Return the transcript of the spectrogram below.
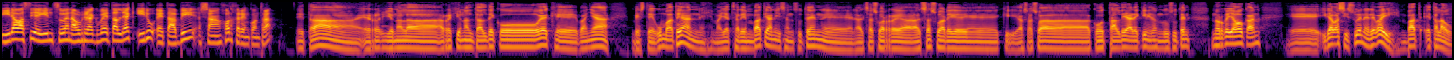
irabazi egin zuen aurreak betaldeak hiru eta bi San Jorgeren kontra eta erregionala regional taldekoek e, baina beste egun batean maiatzaren batean izan zuten e, altsasuako taldearekin izan du zuten norgeiagokan e, irabazi zuen ere bai bat eta lau.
